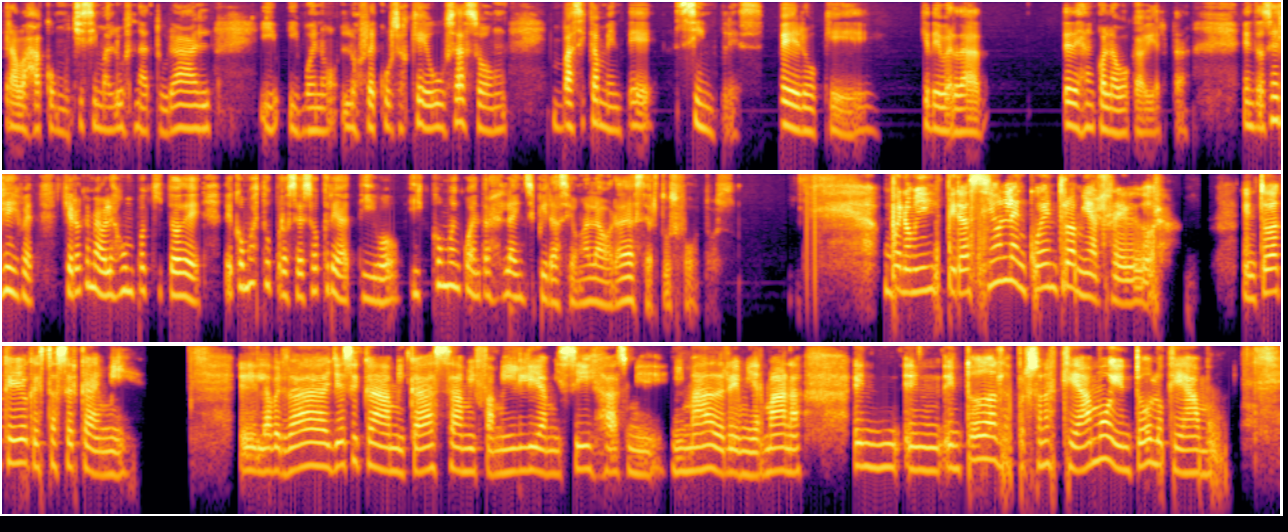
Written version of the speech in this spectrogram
trabaja con muchísima luz natural y, y bueno, los recursos que usa son básicamente simples, pero que, que de verdad te dejan con la boca abierta. Entonces, Lisbeth, quiero que me hables un poquito de, cómo es tu proceso creativo y cómo encuentras la inspiración a la hora de hacer tus fotos. Bueno, mi inspiración la encuentro a mi alrededor, en todo aquello que está cerca de mí. Eh, la verdad, Jessica, mi casa, mi familia, mis hijas, mi, madre, mi hermana, en, en, todas las personas que amo y en todo lo que amo.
